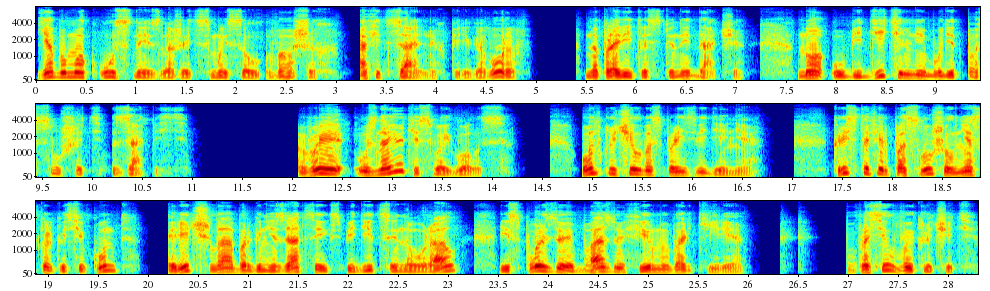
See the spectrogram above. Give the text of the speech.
Я бы мог устно изложить смысл ваших официальных переговоров на правительственной даче, но убедительнее будет послушать запись. Вы узнаете свой голос? Он включил воспроизведение. Кристофер послушал несколько секунд, Речь шла об организации экспедиции на Урал, используя базу фирмы «Валькирия». Попросил выключить.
